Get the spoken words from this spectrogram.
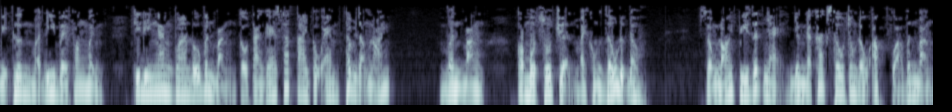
bị thương mà đi về phòng mình. Khi đi ngang qua Đỗ Vân Bằng, cậu ta ghé sát tay cậu em thấp giọng nói. Vân Bằng, có một số chuyện mày không giấu được đâu. Giọng nói tuy rất nhẹ nhưng đã khắc sâu trong đầu óc của Vân Bằng.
